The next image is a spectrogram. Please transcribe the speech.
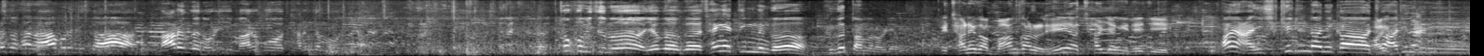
말도 다 나와버리니까 마른 건 올리지 말고 다른 것만 올려. 조금 있으면 이거 그 생애 찝는 거 그것도 한번 올려. 자네가 망가를 해야 촬영이 되지. 아니 아니 시켜준다니까 저 아이. 아줌들이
